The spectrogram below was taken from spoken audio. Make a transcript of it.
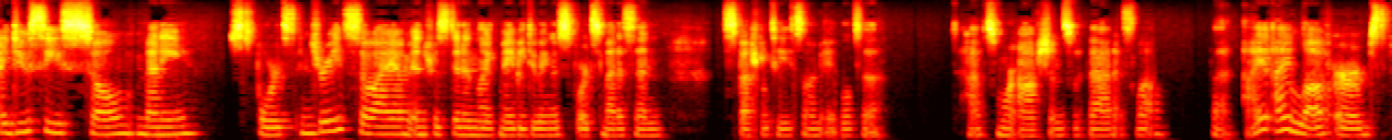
I do see so many sports injuries, so I am interested in like maybe doing a sports medicine specialty, so I'm able to, to have some more options with that as well. But I, I love herbs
